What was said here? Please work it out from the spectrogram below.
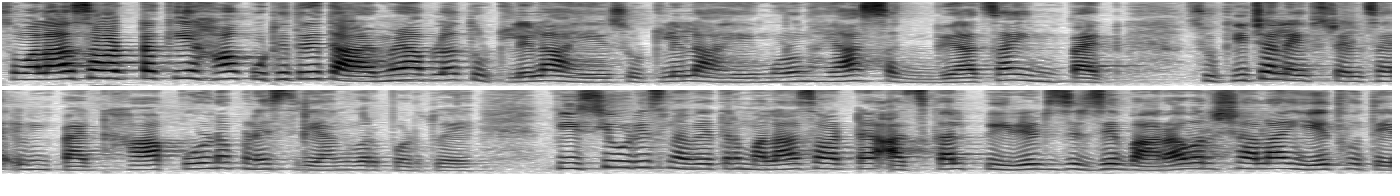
सो मला असं वाटतं की हा कुठेतरी ताळमेळ आपला तुटलेला आहे सुटलेला आहे. म्हणून ह्या सगळ्याचा इम्पॅक्ट चुकीच्या लाईफस्टाईलचा इम्पॅक्ट हा पूर्णपणे स्त्रियांवर पडतो आहे पी सी ओ डीच नव्हे तर मला असं वाटतं आजकाल पिरियड्स जे बारा वर्षाला येत होते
